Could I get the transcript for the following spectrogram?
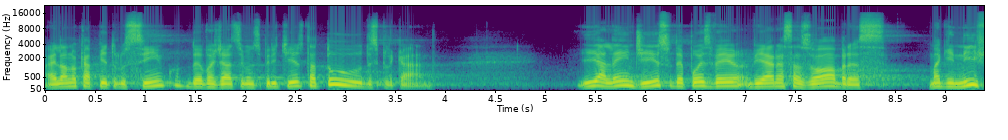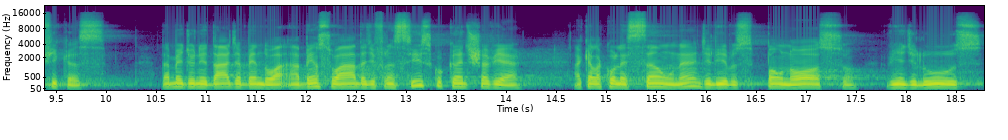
Aí lá no capítulo 5 do Evangelho segundo o Espiritismo está tudo explicado. E além disso, depois veio, vieram essas obras magníficas da mediunidade abençoada de Francisco Cândido Xavier, aquela coleção né, de livros Pão Nosso, Vinha de Luz,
